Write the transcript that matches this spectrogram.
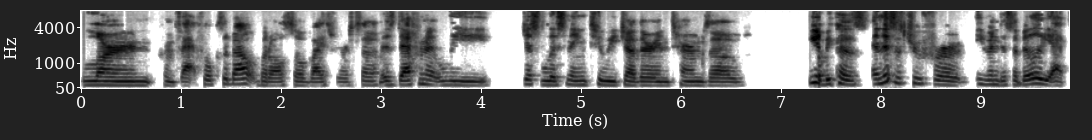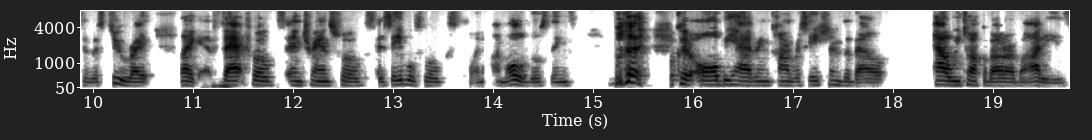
learn from fat folks about, but also vice versa. Is definitely just listening to each other in terms of you know because and this is true for even disability activists too right like mm-hmm. fat folks and trans folks disabled folks i'm all of those things but could all be having conversations about how we talk about our bodies.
